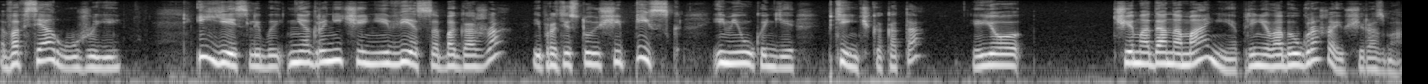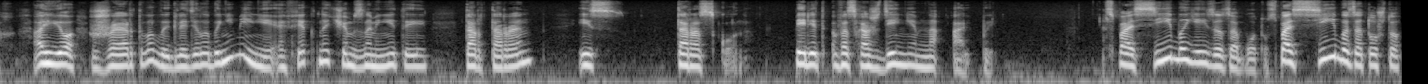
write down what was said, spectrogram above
во всеоружии. И если бы не ограничение веса багажа и протестующий писк и мяуканье птенчика-кота, ее чемоданомания приняла бы угрожающий размах, а ее жертва выглядела бы не менее эффектно, чем знаменитый Тартарен из Тараскона перед восхождением на Альпы. Спасибо ей за заботу, спасибо за то, что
